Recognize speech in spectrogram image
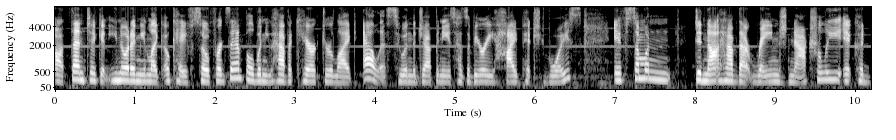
authentic and you know what I mean like okay so for example when you have a character like Alice who in the Japanese has a very high pitched voice if someone did not have that range naturally it could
